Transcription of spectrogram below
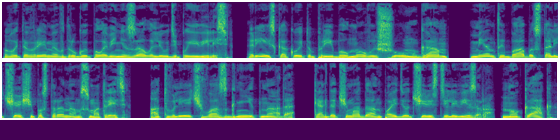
В это время в другой половине зала люди появились. Рейс какой-то прибыл, новый шум, гам. Мент и баба стали чаще по сторонам смотреть. Отвлечь вас гнит надо, когда чемодан пойдет через телевизор. Но как?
